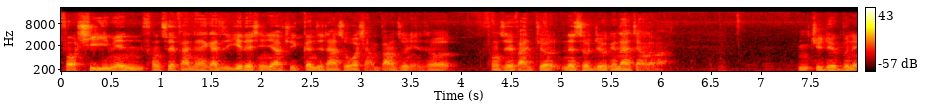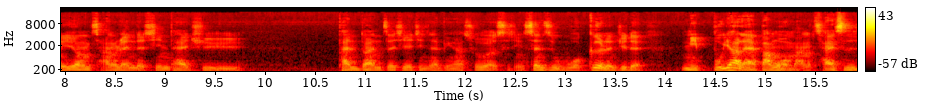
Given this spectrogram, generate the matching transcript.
冯戏里面，冯翠凡他一开始叶德娴要去跟着他说，我想帮助你的时候，冯翠凡就那时候就跟他讲了嘛，你绝对不能用常人的心态去判断这些精神病患所有的事情，甚至我个人觉得，你不要来帮我忙才是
